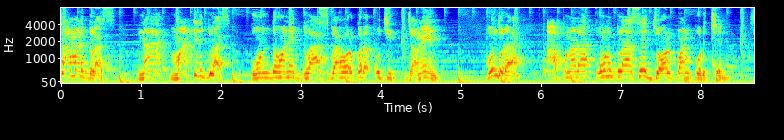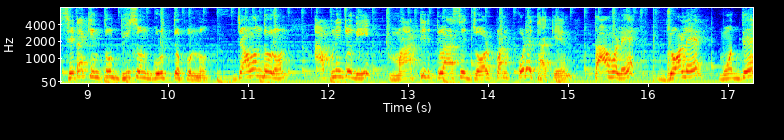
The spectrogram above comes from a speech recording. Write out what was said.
তামার গ্লাস না, মাটির গ্লাস কোন ধরনের গ্লাস ব্যবহার করা উচিত, জানেন? বন্ধুরা, আপনারা কোন গ্লাসে জল পান করছেন, সেটা কিন্তু ভীষণ গুরুত্বপূর্ণ। যেমন ধরুন আপনি যদি মাটির গ্লাসে জল পান করে থাকেন, তাহলে জলের মধ্যে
